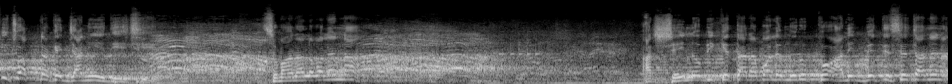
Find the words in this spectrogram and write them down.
কিছু আপনাকে জানিয়ে দিয়েছি। সুমান আল্লাহ বলেন না। আর সেই নবীকে তারা বলে, মুরুক্ষ, আলিফ বেতেছে জানে না।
